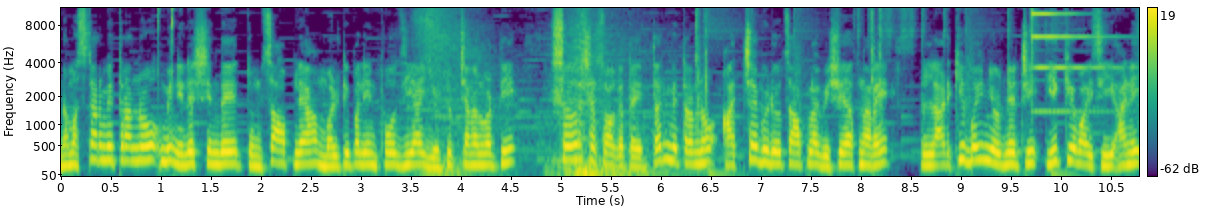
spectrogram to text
नमस्कार मित्रांनो मी निलेश शिंदे. तुमचं आपल्या मल्टिपल इन्फोज या यूट्यूब चॅनलवरती सहर्ष स्वागत आहे. तर मित्रांनो आजच्या व्हिडिओचा आपला विषय असणार आहे लाडकी बहीण योजनेची ई के वाय सी आणि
